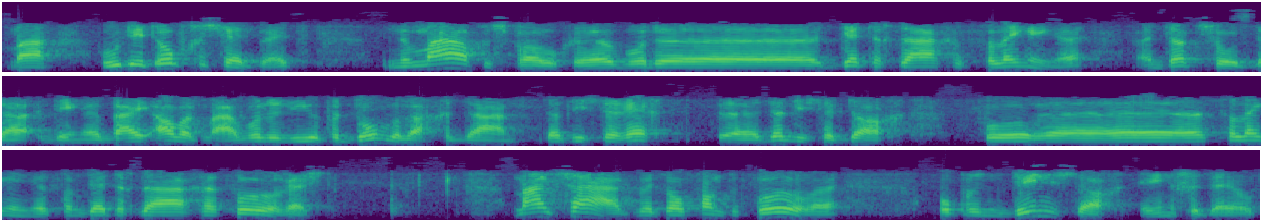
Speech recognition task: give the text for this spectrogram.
Maar hoe dit opgezet werd, normaal gesproken worden 30 dagen verlengingen en dat soort dingen bij Alkmaar worden die op een donderdag gedaan. Dat is de, recht, uh, dat is de dag voor uh, verlengingen van 30 dagen voorrest. Mijn zaak werd al van tevoren op een dinsdag ingedeeld.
